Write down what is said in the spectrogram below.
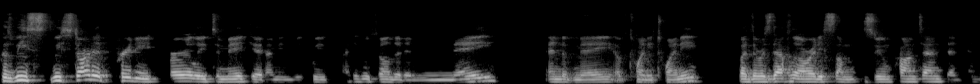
because we we started pretty early to make it. I mean, we, we I think we filmed it in May, end of May of 2020. But there was definitely already some Zoom content, and, and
